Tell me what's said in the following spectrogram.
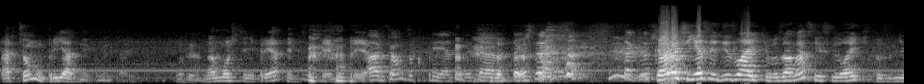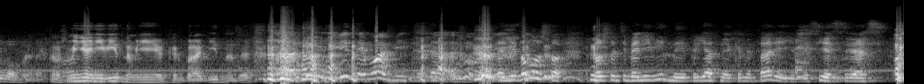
Артему приятный комментарий. Да. Нам можете неприятный писать, а ему приятный. Артем только приятный, да. Так что... Так, ну что? Короче, если дизлайки вы за нас, если лайки, то за него вы. Потому что меня не видно, мне как бы обидно, да? Да, Артему не видно, ему обидно, да. Я не думал, что то, что тебя не видно и приятные комментарии, здесь есть связь.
